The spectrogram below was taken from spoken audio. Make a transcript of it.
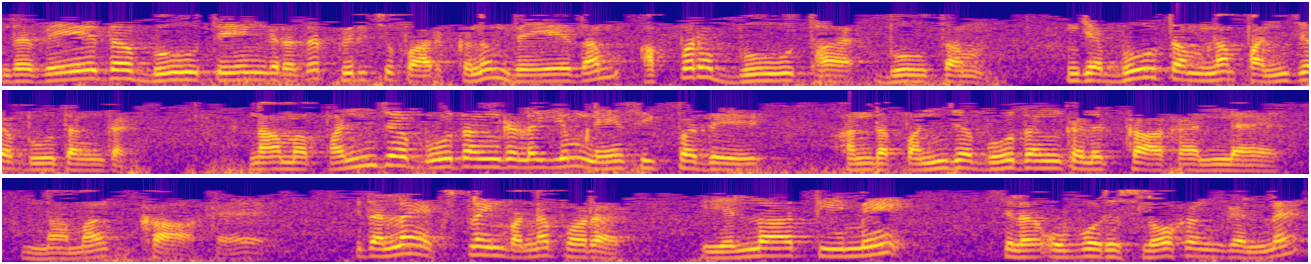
இந்த வேத பூதேங்கிறத பிரிச்சு பார்க்கணும். வேதம் அப்புறம் பூத பூதம். இங்க பூதம்னா பஞ்சபூதங்கள். நாம பஞ்சபூதங்களையும் நேசிப்பது அந்த பஞ்சபூதங்களுக்காக அல்ல நமக்காக. இதெல்லாம் எக்ஸ்பிளைன் பண்ண போறார். எல்லாத்தையுமே சில ஒவ்வொரு ஸ்லோகங்கள்ல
